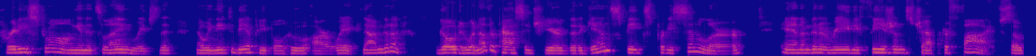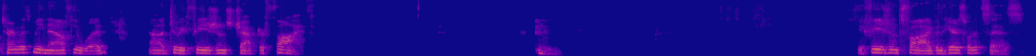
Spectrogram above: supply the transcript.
pretty strong in its language that you know, we need to be a people who are awake. Now I'm going to go to another passage here that again speaks pretty similar. And I'm going to read Ephesians chapter 5. So turn with me now, if you would, uh, to Ephesians chapter 5. Ephesians 5, and here's what it says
